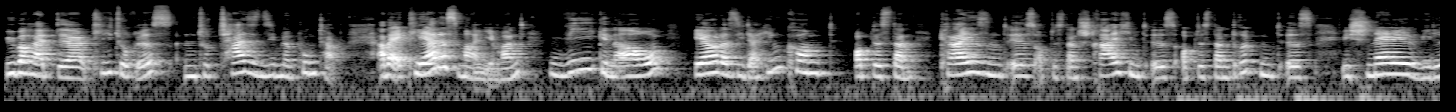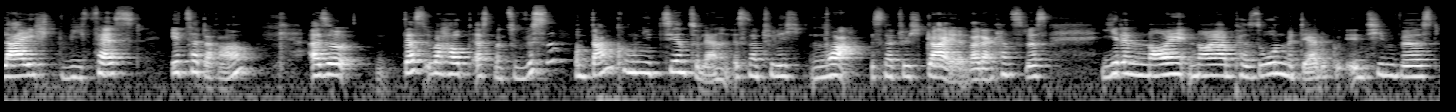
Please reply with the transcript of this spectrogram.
überhalb der Klitoris einen total sensiblen Punkt habe. Aber erklär das mal jemand, wie genau er oder sie da hinkommt, ob das dann kreisend ist, ob das dann streichend ist, ob das dann drückend ist, wie schnell, wie leicht, wie fest, etc. Also das überhaupt erstmal zu wissen und dann kommunizieren zu lernen, ist natürlich, ist natürlich geil, weil dann kannst du das jedem neu, neuen Person, mit der du intim wirst,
